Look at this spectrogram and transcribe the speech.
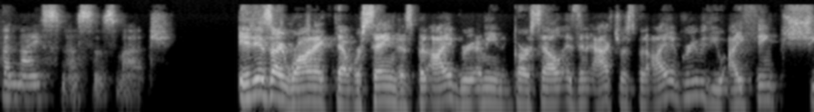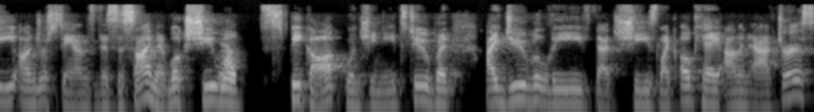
the niceness as much. It is ironic that we're saying this, but I agree. I mean, Garcelle is an actress, but I agree with you. I think she understands this assignment. Look, she will speak up when she needs to, but I do believe that she's like, okay, I'm an actress.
